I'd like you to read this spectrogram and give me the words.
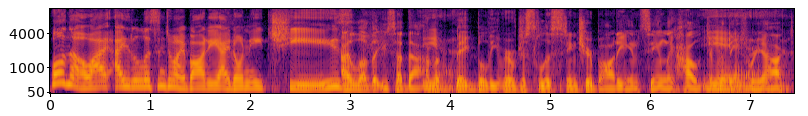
Well, no, I, I listen to my body. I don't eat cheese. I love that you said that. I'm Yeah. a big believer of just listening to your body and seeing like how different things react.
